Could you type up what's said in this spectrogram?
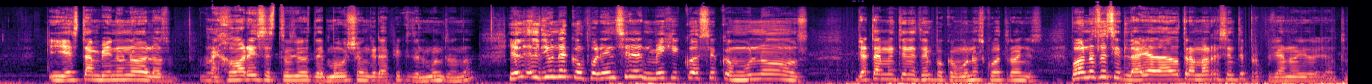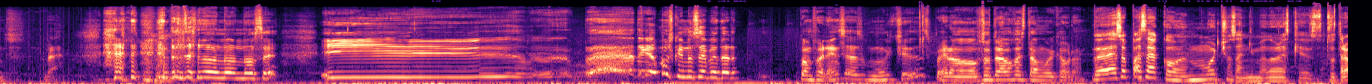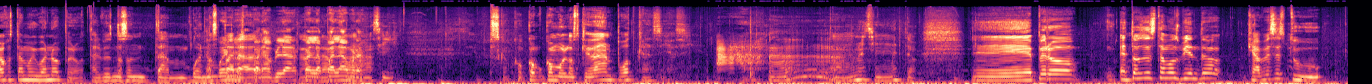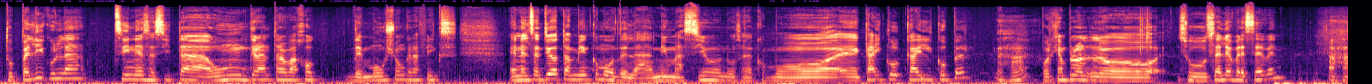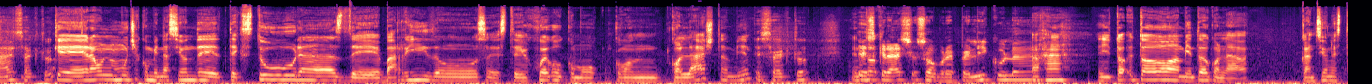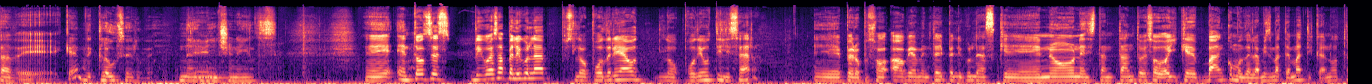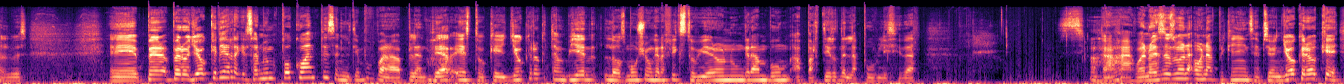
y es también uno de los mejores estudios de motion graphics del mundo, ¿no? Y él, él dio una conferencia en México hace como unos Ya también tiene tiempo, como unos cuatro años. Bueno, no sé si le haya dado otra más reciente, pero pues ya no he ido yo, entonces. bah. entonces no, no, no sé. Y. bah, digamos que no sabe dar conferencias muy chidas, pero su trabajo está muy cabrón. Eso pasa con muchos animadores, que su trabajo está muy bueno, pero tal vez no son tan buenos, Tan buenos para hablar, para la palabra. Ah, sí. Pues co- como, como los que dan podcast y así. Ah, Ah. no es cierto. Eh, pero entonces estamos viendo que a veces tu, tu película sí necesita un gran trabajo de motion graphics. En el sentido también como de la animación, o sea, como eh, Kyle, Kyle Cooper, Ajá, por ejemplo, lo- su célebre Seven, ajá, exacto. que era un- mucha combinación de texturas, de barridos, este juego como con collage también. Exacto. Ento- Scratch sobre película. Ajá, y to- todo ambientado con la canción esta de ¿qué? De Closer de Nine. Inch Nails. Eh, entonces, digo, esa película pues, lo podría lo podía utilizar. eh, pero pues obviamente hay películas que no necesitan tanto eso y que van como de la misma temática, ¿no? Tal vez. Eh, pero, pero yo quería regresarme un poco antes en el tiempo para plantear esto, que yo creo que también los motion graphics tuvieron un gran boom a partir de la publicidad. Ajá. Ajá, bueno, esa es una, una pequeña incepción. Yo creo que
